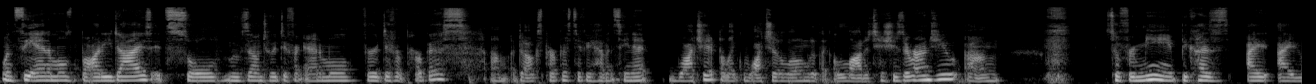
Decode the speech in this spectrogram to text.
once the animal's body dies, its soul moves on to a different animal for a different purpose, um, a dog's purpose. If you haven't seen it, watch it, but like watch it alone with like a lot of tissues around you. Um, so for me, because I, I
